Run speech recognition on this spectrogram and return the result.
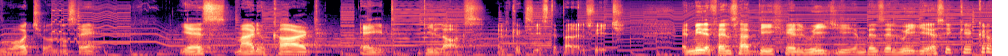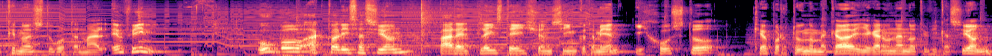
u 8, no sé. Y es Mario Kart 8 Deluxe, el que existe para el Switch. En mi defensa dije Luigi en vez de Luigi, así que creo que no estuvo tan mal. En fin, hubo actualización para el PlayStation 5 también y justo, qué oportuno, me acaba de llegar una notificación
